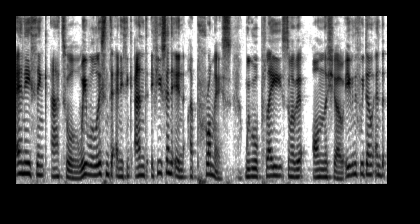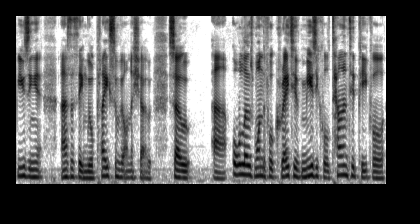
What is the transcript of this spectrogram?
anything at all. We will listen to anything, and if you send it in, I promise we will play some of it on the show. Even if we don't end up using it as the theme, we'll play some of it on the show. So uh, all those wonderful, creative, musical, talented people.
